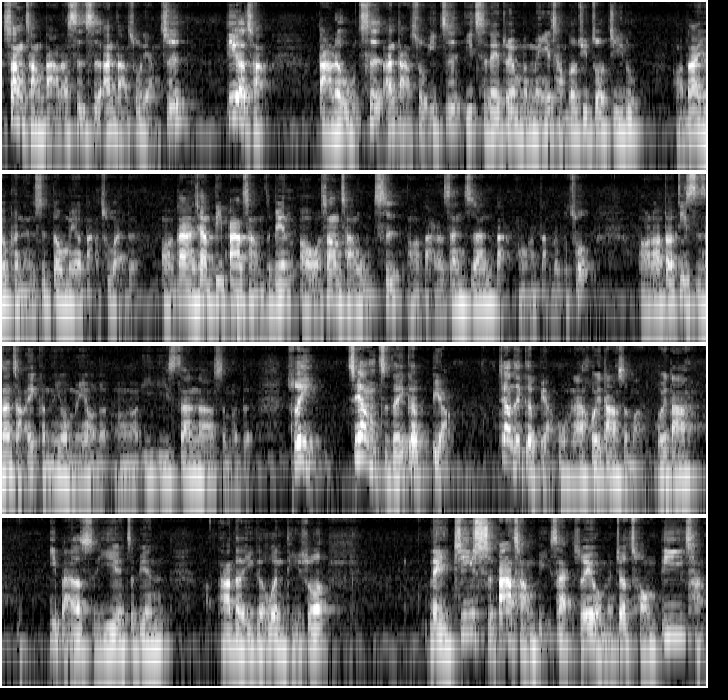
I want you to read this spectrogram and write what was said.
上场打了四次，安打数两支；第二场打了五次，安打数一支，以此类推，我们每一场都去做记录。哦，当然有可能是都没有打出来的哦。当然像第八场这边哦，我上场五次哦，打了三支安打哦，打得不错哦。然后到第十三场，哎，可能又没有了啊，一一三啊什么的。所以这样子的一个表，这样的一个表，我们来回答什么？回答一百二十一页这边它的一个问题，说累积十八场比赛，所以我们就从第一场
